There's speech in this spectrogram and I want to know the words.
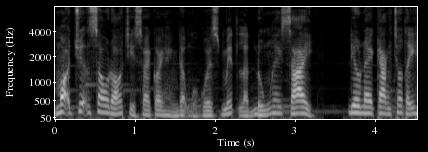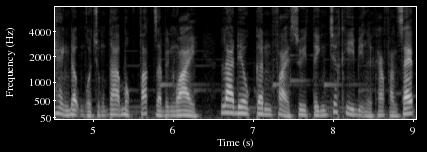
mọi chuyện sau đó chỉ xoay quanh hành động của Will Smith là đúng hay sai. Điều này càng cho thấy hành động của chúng ta bộc phát ra bên ngoài là điều cần phải suy tính trước khi bị người khác phán xét.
